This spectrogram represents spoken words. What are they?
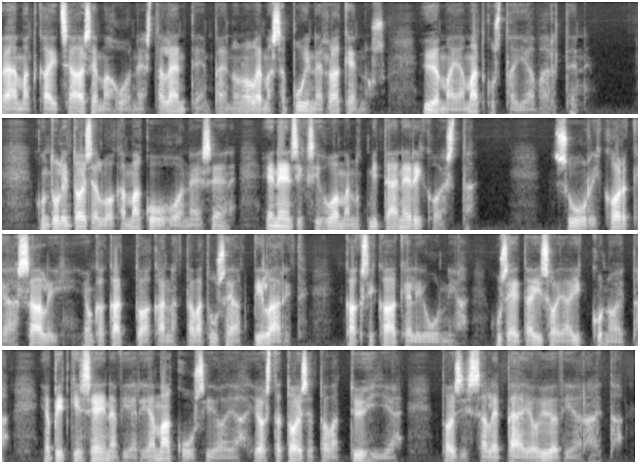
Vähän matkaa itse asemahuoneesta länteenpäin on olemassa puinen rakennus, yömaja matkustajia varten. Kun tulin toisen luokan makuuhuoneeseen, en ensiksi huomannut mitään erikoista. Suuri, korkea sali, jonka kattoa kannattavat useat pilarit, kaksi kaakeliuunia, useita isoja ikkunoita ja pitkin seinävieriä makuusioja, joista toiset ovat tyhjiä, toisissa lepää jo yövieraita –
